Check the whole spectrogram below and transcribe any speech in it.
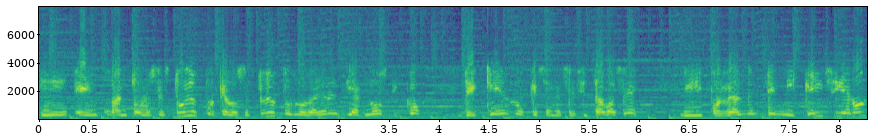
en cuanto a los estudios, porque los estudios pues nos darían el diagnóstico de qué es lo que se necesitaba hacer. Y pues realmente ni qué hicieron,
